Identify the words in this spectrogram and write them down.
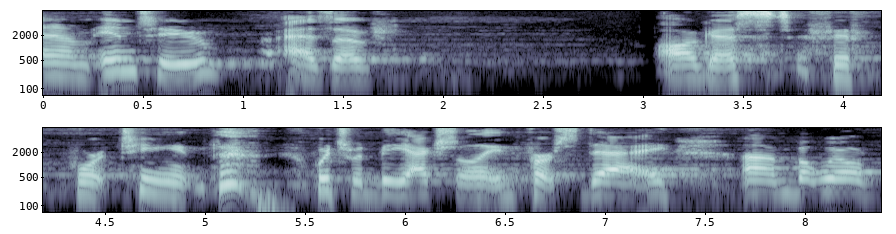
um, into as of August 5th, 14th, which would be actually first day. Um, but we'll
